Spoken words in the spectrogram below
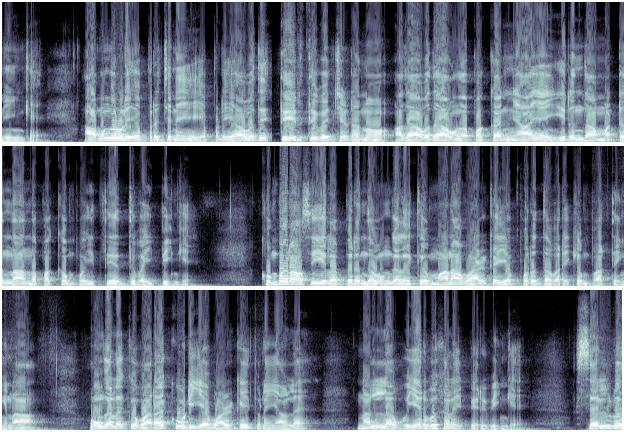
நீங்கள் அவங்களுடைய பிரச்சனையை எப்படியாவது தீர்த்து வச்சிடணும். அதாவது அவங்க பக்கம் நியாயம் இருந்தால் மட்டும்தான் அந்த பக்கம் போய் தீர்த்து வைப்பீங்க. கும்பராசியில் பிறந்த உங்களுக்கு மன வாழ்க்கையை பொறுத்த வரைக்கும் பார்த்தீங்கன்னா உங்களுக்கு வரக்கூடிய வாழ்க்கை துணையால் நல்ல உயர்வுகளை பெறுவீங்க. செல்வ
